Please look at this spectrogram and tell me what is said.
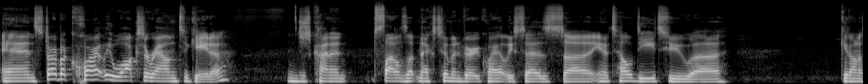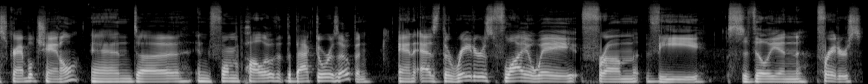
And Starbuck quietly walks around to Gaeta and just kind of sidles up next to him and very quietly says, uh, "You know, tell Dee to." Uh, get on a scrambled channel and uh, inform Apollo that the back door is open. And as the raiders fly away from the civilian freighters,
